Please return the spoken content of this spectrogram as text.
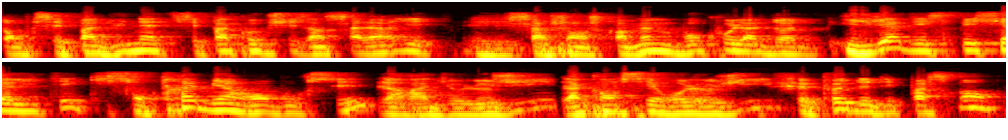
Donc c'est pas du net, c'est pas comme chez un salarié et ça change quand même beaucoup la donne. Il y a des spécialités qui sont très bien remboursées, la radiologie, la cancérologie fait peu de dépassements,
